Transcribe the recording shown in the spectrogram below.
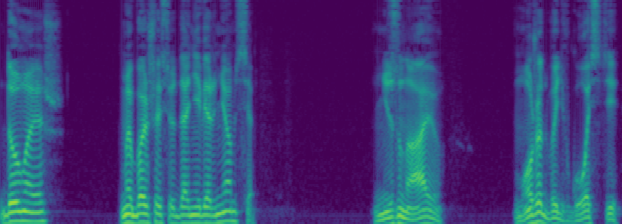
«Думаешь, мы больше сюда не вернемся?» «Не знаю. Может быть, в гости».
